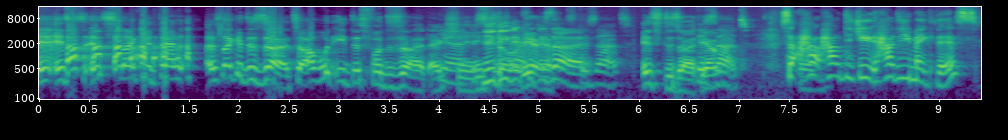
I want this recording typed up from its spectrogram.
It- it's it's like a de- it's like a dessert. So I would eat this for dessert actually. it's You'd So, eat it for yeah, dessert? Dessert. It's dessert. Yeah. Dessert. So how, how did you how did you make this?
